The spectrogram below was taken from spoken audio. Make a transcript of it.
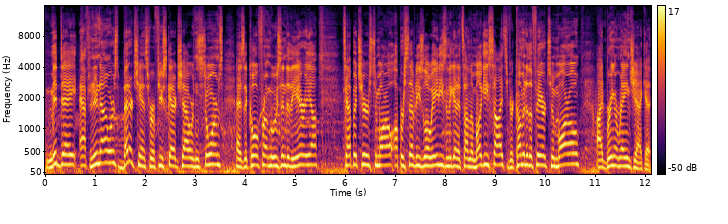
midday afternoon hours, better chance for a few scattered showers and storms as the cold front moves into the area. Temperatures tomorrow, upper 70s, low 80s. And again, it's on the muggy side. So if you're coming to the fair tomorrow, I'd bring a rain jacket.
